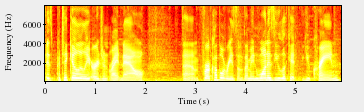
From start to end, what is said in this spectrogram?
is particularly urgent right now um, for a couple reasons. I mean, one is you look at Ukraine,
